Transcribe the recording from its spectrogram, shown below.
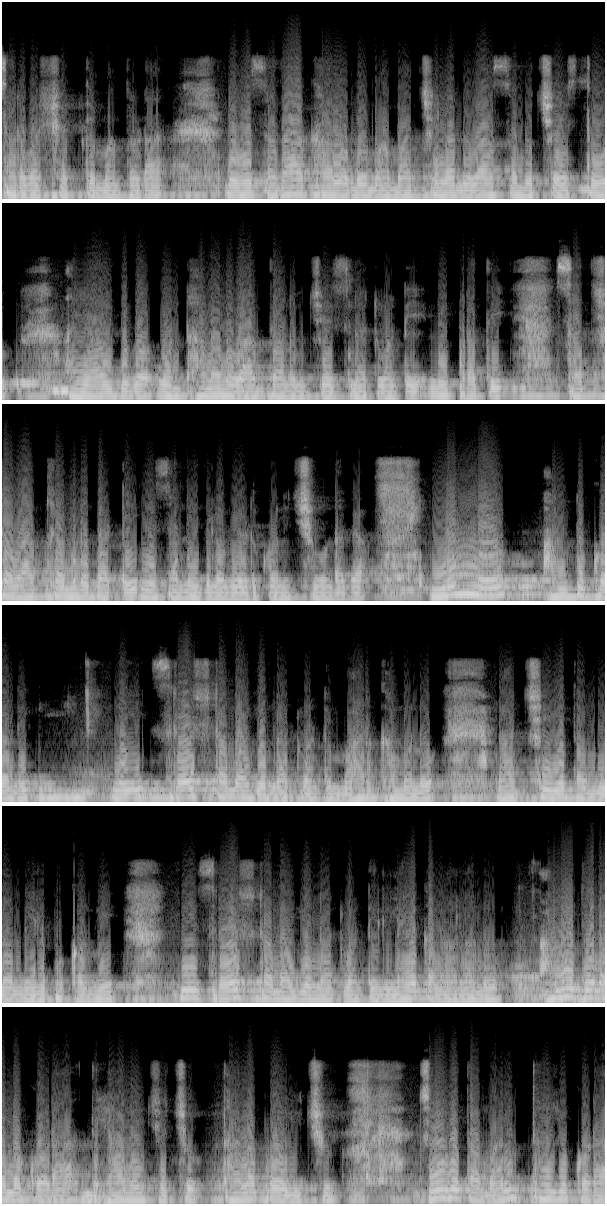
సర్వశక్తిమంతుడా నువ్వు సదాకాలము మా మధ్యలో నివాసము చేస్తూ అయ్యా ఇదిగో ఉంటానని వాగ్దానం చేసినటువంటి నీ ప్రతి సత్య వాక్యమును బట్టి మీ సన్నిధిలో వేడుకొని చూడగా నిన్ను అంటుకొని నీ శ్రేష్టమైనటువంటి మార్గమును మా జీవితంలో నిలుపుకొని ఈ శ్రేష్టమైనటువంటి లేఖనాలను అనుదినము కూడా ధ్యానించుచు తలపోయిచు. జీవితం అంతయు కూడా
